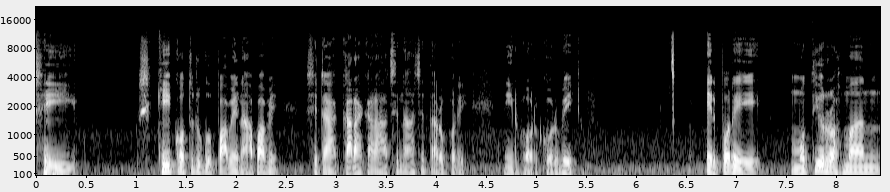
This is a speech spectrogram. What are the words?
সেই কে কতটুকু পাবে, না পাবে, সেটা কারা কারা আছে, না আছে, তার উপরে নির্ভর করবে। এরপরে মতিউর রহমান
